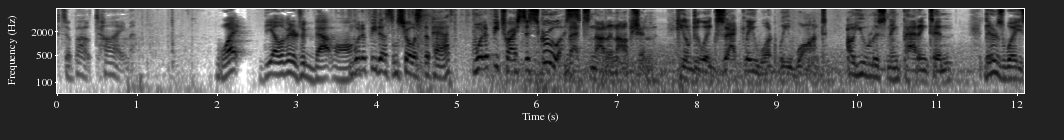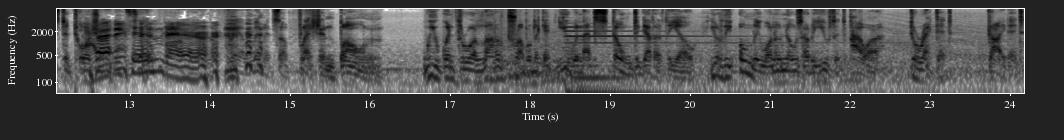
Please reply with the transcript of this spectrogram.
It's about time. What? The elevator took that long? What if he doesn't show us the path? What if he tries to screw us? That's not an option. He'll do exactly what we want. Are you listening, Paddington? There's ways to torture Paddington Bear. the limits of flesh and bone. We went through a lot of trouble to get you and that stone together, Theo. You're the only one who knows how to use its power. Direct it. Guide it.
